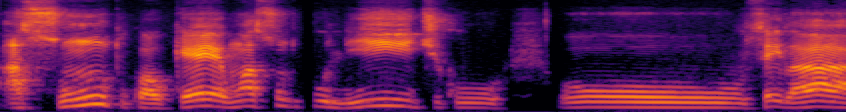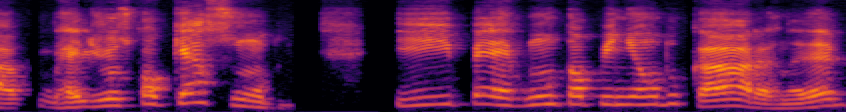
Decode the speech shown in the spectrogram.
assunto qualquer, um assunto político, ou sei lá, religioso, qualquer assunto, e pergunta a opinião do cara, né?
